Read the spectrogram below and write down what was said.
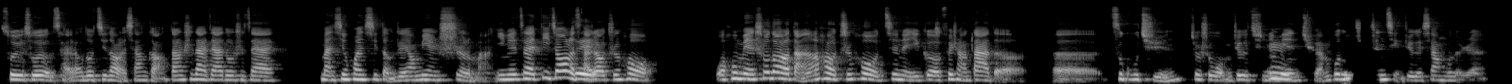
所以所有的材料都寄到了香港。当时大家都是在满心欢喜等着要面试了嘛，因为在递交了材料之后，我后面收到了档案号之后，进了一个非常大的呃自雇群，就是我们这个群里面全部都是申请这个项目的人，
